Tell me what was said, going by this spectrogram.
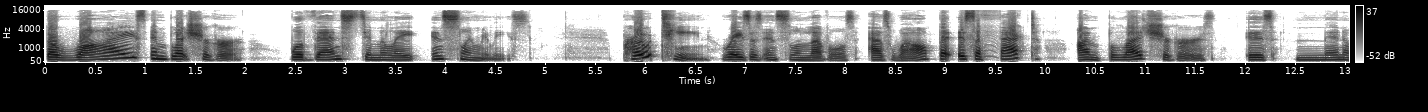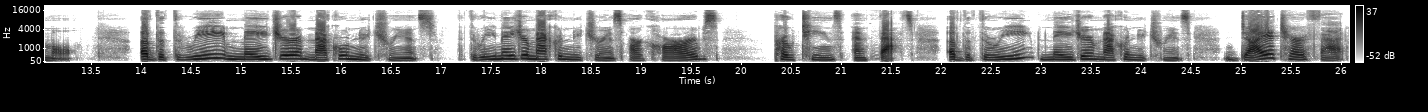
The rise in blood sugar will then stimulate insulin release. Protein raises insulin levels as well, but its effect on blood sugars is minimal. Of the three major macronutrients, the three major macronutrients are carbs, proteins, and fats. Of the three major macronutrients, dietary fat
